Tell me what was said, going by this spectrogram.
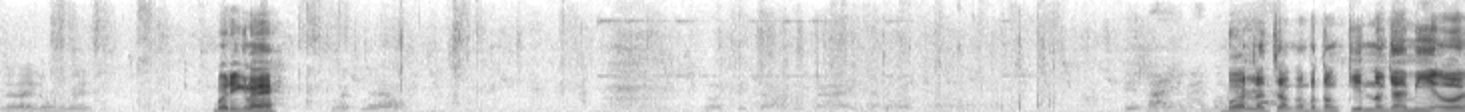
เดี๋ยวได้ลงเลยเบิดอีกเลยเบิดแล้วเห็นไหมแม่เบิดแล้วเจ้าก็บ่ต้องกินดอกยายมีเอ้ย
